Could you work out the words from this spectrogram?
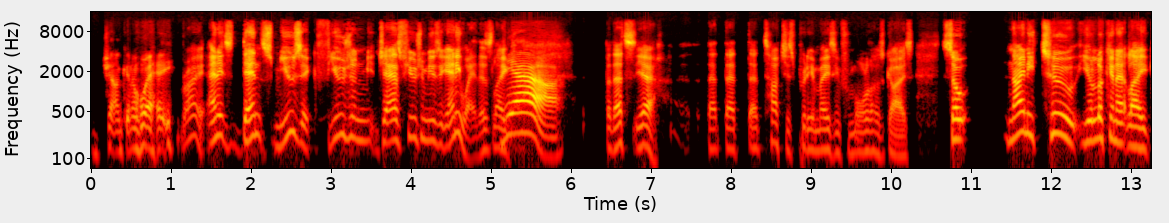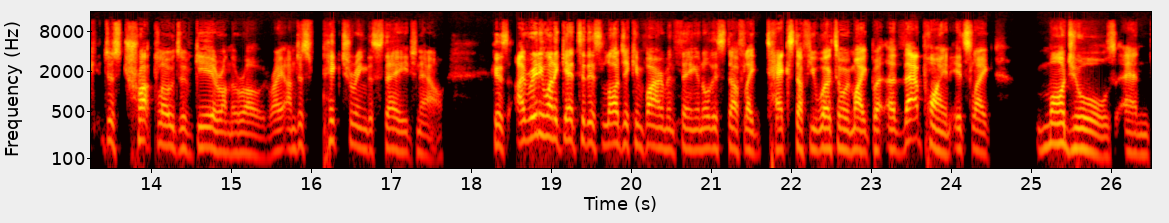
chunking away. Right. And it's dense music, fusion, jazz fusion music anyway. There's like, yeah. but that's yeah that that that touch is pretty amazing from all those guys so 92 you're looking at like just truckloads of gear on the road right i'm just picturing the stage now because i really want to get to this logic environment thing and all this stuff like tech stuff you worked on with mike but at that point it's like modules and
